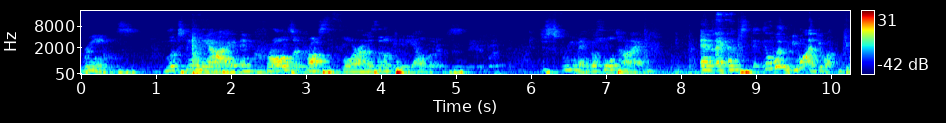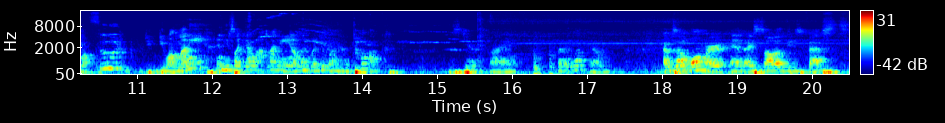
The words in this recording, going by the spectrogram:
screams, looks me in the eye, and crawls across the floor on his little kitty elbows. Just screaming the whole time. And I, I'm just, what do you want? Do you want, do you want food? Do, do you want money? And he's like, I want money. And I'm like, when do you want how to talk? It's terrifying, but I love him. I was at Walmart and I saw these vests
